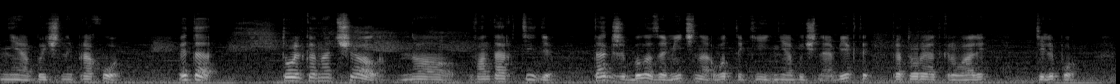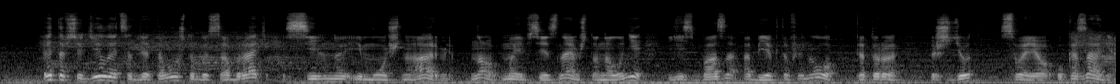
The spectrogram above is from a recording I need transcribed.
необычный проход. Это только начало, но в Антарктиде также было замечено вот такие необычные объекты, которые открывали телепорт. Это все делается для того, чтобы собрать сильную и мощную армию. Но мы все знаем, что на Луне есть база объектов НЛО, которая ждет свое указание.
